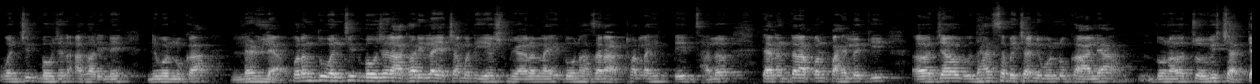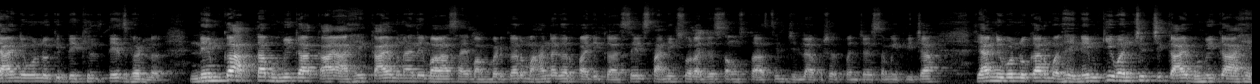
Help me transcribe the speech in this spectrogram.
वंचित बहुजन आघाडीने निवडणुका लढल्या. परंतु वंचित बहुजन आघाडीला याच्यामध्ये यश मिळालं नाही. दोन हजार अठरालाही तेच झालं. त्यानंतर आपण पाहिलं की ज्या विधानसभेच्या निवडणुका आल्या दोन हजार चोवीसच्या त्या निवडणुकीत देखील तेच घडलं. नेमकं आत्ता भूमिका काय आहे? काय म्हणाले बाळासाहेब आंबेडकर? महानगरपालिका असेल स्थानिक स्वराज्य संस्था असतील जिल्हा परिषद पंचायत समितीच्या या निवडणुकांमध्ये नेमकी वंचितची काय भूमिका आहे?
